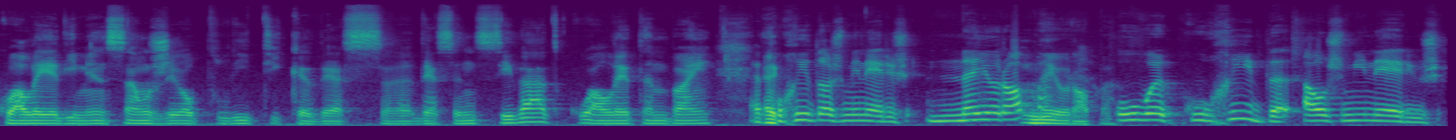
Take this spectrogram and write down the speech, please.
qual é a dimensão geopolítica dessa, dessa necessidade, qual é também... A, a corrida aos minérios na Europa? Na Europa. Ou a corrida aos minérios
